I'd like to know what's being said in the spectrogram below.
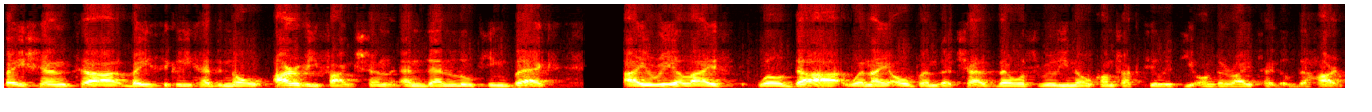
patient uh, basically had no RV function, and then looking back, I realized, well, duh, when I opened the chest, there was really no contractility on the right side of the heart.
